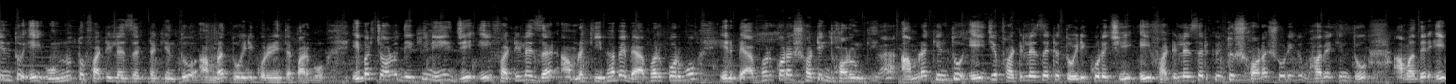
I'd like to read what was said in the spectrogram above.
কিন্তু এই উন্নত ফার্টিলাইজারটা কিন্তু আমরা তৈরি করে নিতে পারব। এবার চলো দেখি নিই যে এই ফার্টিলাইজার আমরা কীভাবে ব্যবহার করব, এর ব্যবহার করার সঠিক ধরন কি? আমরা কিন্তু এই যে ফার্টিলাইজারটা তৈরি করেছি, এই ফার্টিলাইজার কিন্তু সরাসরিভাবে কিন্তু আমাদের এই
